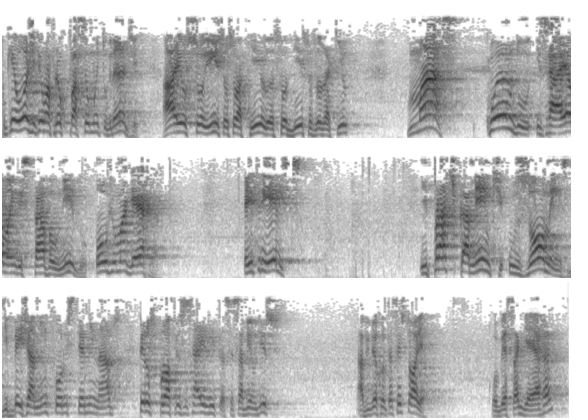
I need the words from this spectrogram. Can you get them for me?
Porque hoje tem uma preocupação muito grande. Ah, eu sou isso, eu sou aquilo, eu sou disso, eu sou daquilo. Mas, quando Israel ainda estava unido, houve uma guerra entre eles. E praticamente os homens de Benjamim foram exterminados pelos próprios israelitas. Vocês sabiam disso? A Bíblia conta essa história. Houve essa guerra,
